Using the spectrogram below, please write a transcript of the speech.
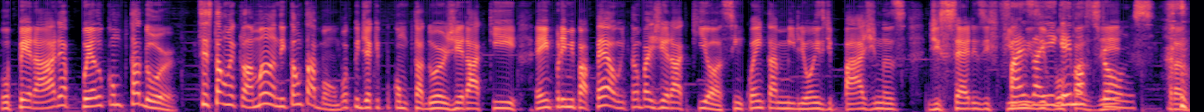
operária pelo computador. Vocês estão reclamando? Então tá bom. Vou pedir aqui pro computador gerar aqui. É imprimir papel? Então vai gerar aqui, ó, 50 milhões de páginas de séries e filmes Faz e aí vou Game of fazer. Thrones. pra-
